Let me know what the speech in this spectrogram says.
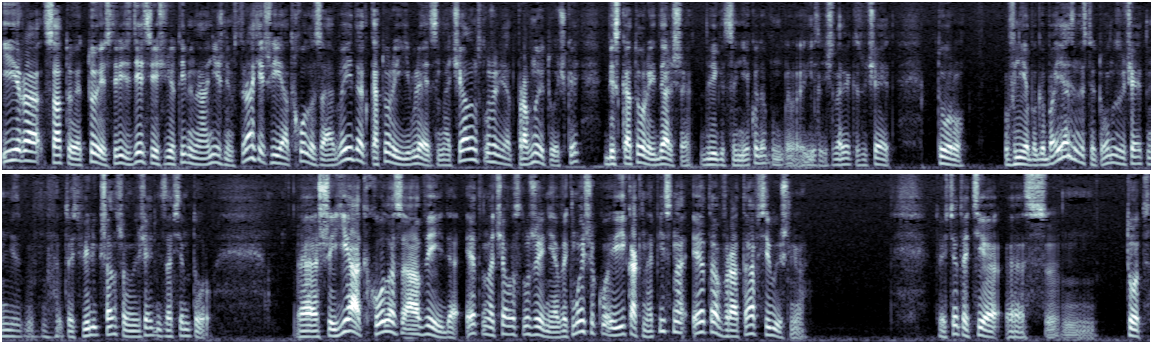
ира сатоя. То есть здесь речь идет именно о нижнем страхе, шия от хола за авейда, который является началом служения, отправной точкой, без которой дальше двигаться некуда. Если человек изучает Тору вне богобоязненности, то он изучает, не, то есть велик шанс, что он изучает не совсем Тору. А, шия от холоса авейда – это начало служения. И, как написано, это врата Всевышнего. То есть это те, э, с, тот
